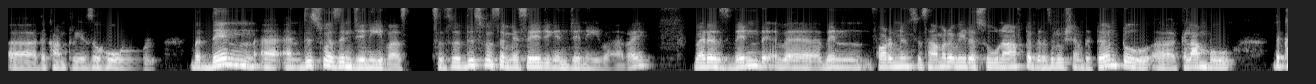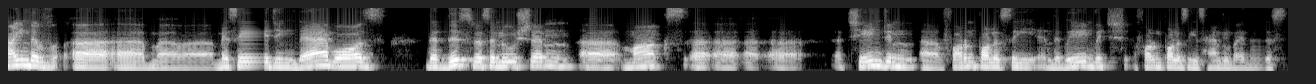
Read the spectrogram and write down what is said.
uh, the country as a whole. But then, uh, and this was in Geneva. So, so this was the messaging in Geneva, right? Whereas when the, when Foreign Minister Samaraweera soon after the resolution returned to uh, Colombo, the kind of uh, um, uh, messaging there was that this resolution uh, marks a change in uh, foreign policy and the way in which foreign policy is handled by this,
